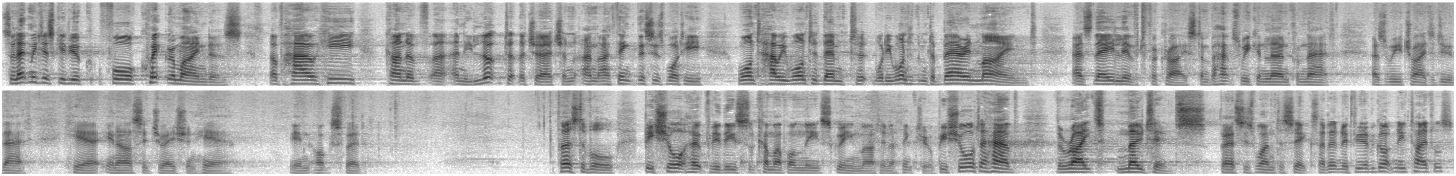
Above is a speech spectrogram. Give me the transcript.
So let me just give you four quick reminders of how he kind of, uh, and he looked at the church, and, and I think this is what he want, how he wanted them to, what he wanted them to bear in mind as they lived for Christ. And perhaps we can learn from that as we try to do that here in our situation here in Oxford. First of all, be sure, hopefully these will come up on the screen, Martin, I think you'll. Be sure to have the right motives, verses 1 to 6. I don't know if you have ever got any titles?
